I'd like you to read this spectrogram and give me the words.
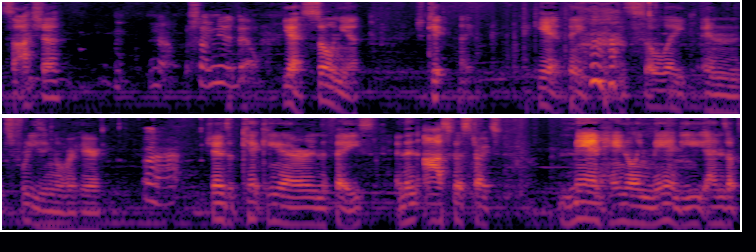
Sasha? no, Sonya Deville. Yes, Sonya. She kick. I, I can't think. it's so late and it's freezing over here. Uh, She ends up kicking her in the face, and then Asuka starts manhandling Mandy. Ends up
